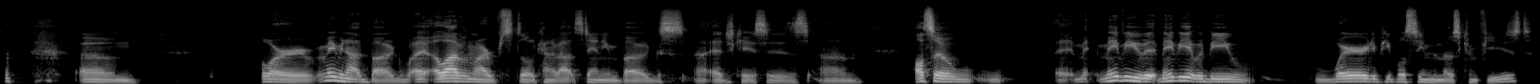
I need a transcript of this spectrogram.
um or maybe not bug. A lot of them are still kind of outstanding bugs, uh, edge cases. Um also maybe maybe it would be where do people seem the most confused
